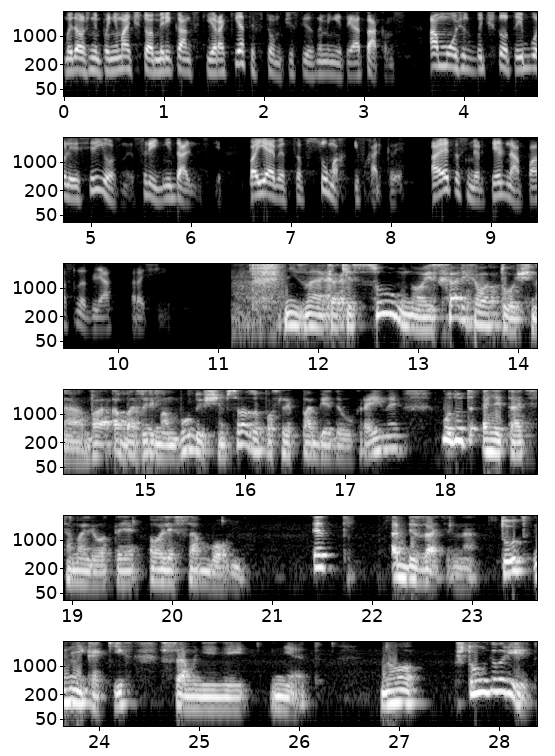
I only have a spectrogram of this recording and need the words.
мы должны понимать, что американские ракеты, в том числе знаменитые «Атакамс», а может быть что-то и более серьезное, средней дальности, появятся в Сумах и в Харькове. А это смертельно опасно для России. Не знаю, как из Сум, но из Харькова точно в обозримом будущем, сразу после победы Украины, будут летать самолеты в Лиссабон. Это обязательно. Тут никаких сомнений нет. Но что он говорит?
